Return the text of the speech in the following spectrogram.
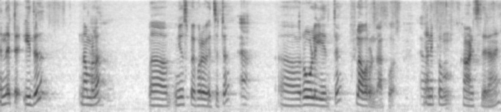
എന്നിട്ട് ഇത് നമ്മൾ ന്യൂസ് പേപ്പർ വെച്ചിട്ട് റോൾ ചെയ്തിട്ട് ഫ്ലവർ ഉണ്ടാക്കുക. ഞാനിപ്പം കാണിച്ചു തരാം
